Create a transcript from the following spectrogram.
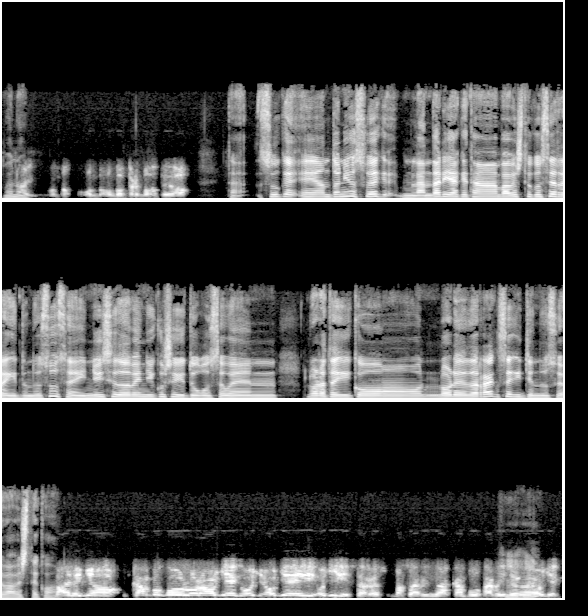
Bueno, Bai, ondo, ondo, ondo permote da. Eta zuk, eh, Antonio, zuek landariak eta babestuko zer egiten duzu? Ze, inoiz edo behin ikusi ditugu zeuen lorategiko lore ederrak ze egiten duzu babesteko? Bai, baina, kanpoko lora horiek, horiek, horiek, horiek ez? Bazarrin da, kanpo familia Mhm. horiek.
